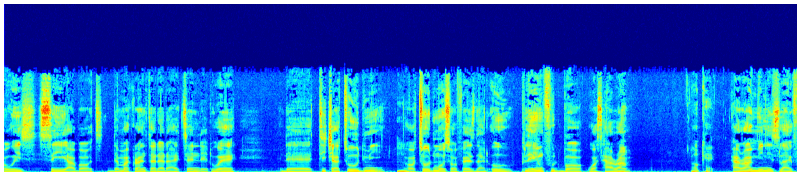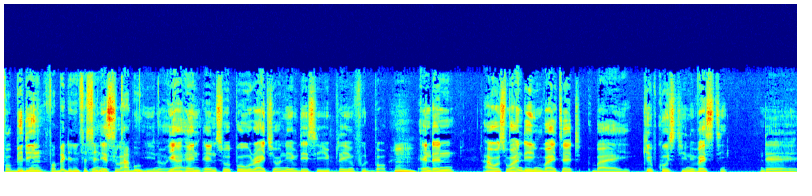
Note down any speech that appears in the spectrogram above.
always say about the makaranta that I attended, where the teacher told me or told most of us that oh, playing football was haram. Okay. Haram means like forbidden Forbidden. It's a sin. in It's Islam, taboo. you know. Yeah, and and so people will write your name. They see you playing football, Hmm. and then I was one day invited by Cape Coast University, the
